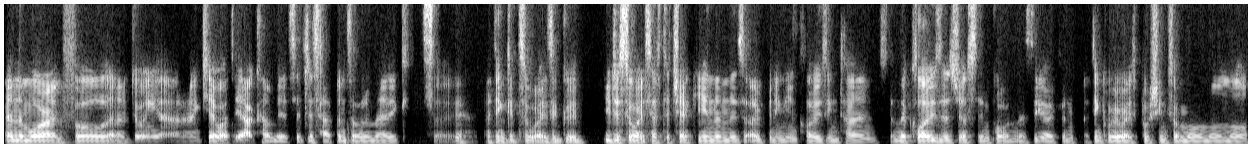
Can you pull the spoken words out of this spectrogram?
And the more I'm full and I'm doing it, I don't care what the outcome is. It just happens automatic. So I think it's always a good. You just always have to check in, and there's opening and closing times, and the close is just as important as the open. I think we're always pushing for more, and more, and more.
